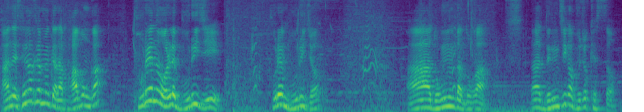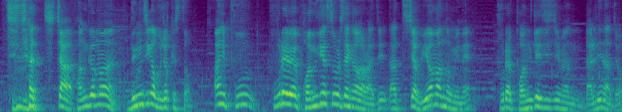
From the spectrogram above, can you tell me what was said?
아 근데 생각해보니까 나 바본가? 불에는 원래 물이지. 불엔 물이죠. 아 녹는다 녹아. 나 능지가 부족했어. 진짜 진짜 방금은 능지가 부족했어. 아니 불, 불에 왜 번개 쏠 생각을 하지? 나 진짜 위험한 놈이네. 불에 번개 지지면 난리 나죠.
